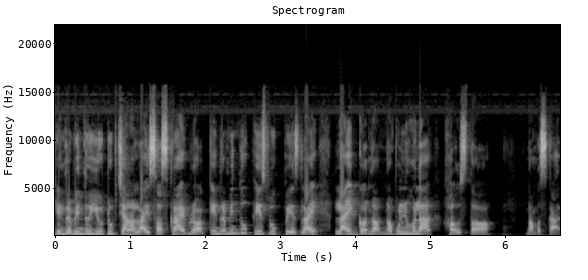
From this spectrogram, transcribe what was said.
केन्द्रबिन्दु युट्युब च्यानललाई सब्सक्राइब र केन्द्रबिन्दु फेसबुक पेजलाई लाइक गर्न नभुल्नुहोला। हवस् त। नमस्कार।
